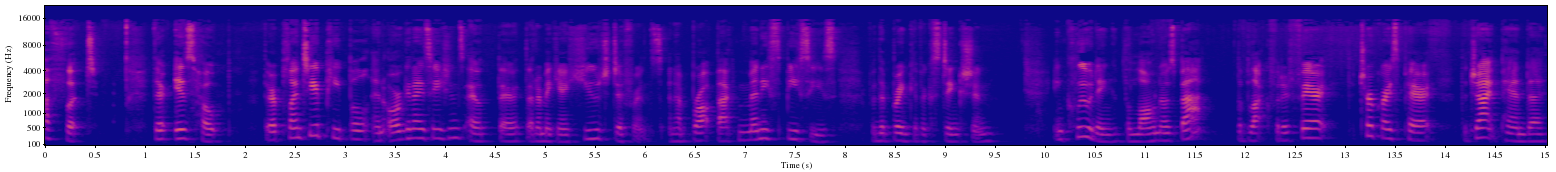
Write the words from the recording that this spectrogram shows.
afoot. There is hope. There are plenty of people and organizations out there that are making a huge difference and have brought back many species from the brink of extinction, including the long nosed bat, the black footed ferret, the turquoise parrot, the giant panda,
